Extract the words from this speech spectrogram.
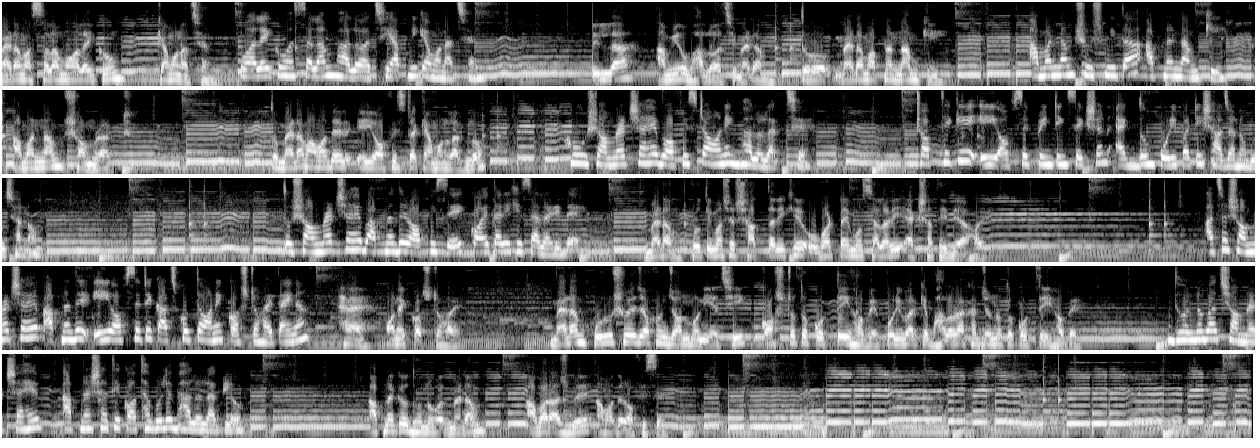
Madam আসসালামু আলাইকুম। কেমন আছেন? ওয়ালাইকুম আসসালাম ভালো আছি। আপনি কেমন আছেন? আলহামদুলিল্লাহ আমিও ভালো আছি ম্যাডাম। তো ম্যাডাম আপনার নাম কি? আমার নাম সুস্মিতা আপনার নাম কি? আমার নাম সম্রাট। তো ম্যাডাম আমাদের এই অফিসটা কেমন লাগল? হু সম্রাট সাহেব অফিসটা অনেক ভালো লাগছে। সব থেকে এই অফসেট প্রিন্টিং সেকশন একদম পরিপাটি সাজানো গোছানো। তো সম্রাট সাহেব আপনাদের অফিসে কয় তারিখে স্যালারি দেয়? ম্যাডাম প্রতি মাসের সাত তারিখে ওভারটাইম ও স্যালারি একসাথেই দেওয়া হয়। আচ্ছা সম্রাট সাহেব আপনাদের এই অফসেটে কাজ করতে অনেক কষ্ট হয় তাই না? হ্যাঁ অনেক কষ্ট হয়। ম্যাডাম পুরুষ হয়ে যখন জন্ম নিয়েছি কষ্ট তো করতেই হবে পরিবারকে ভালো রাখার জন্য তো করতেই হবে। ধন্যবাদ সম্রাট সাহেব। আপনার সাথে কথা বলে ভালো লাগল। আপনাকেও ধন্যবাদ ম্যাডাম। আবার আসবে আমাদের অফিসে। 嗯。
